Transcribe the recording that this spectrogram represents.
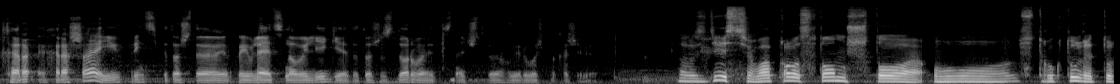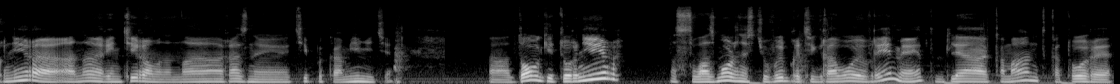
хор- хороша, и, в принципе, то, что появляются новые лиги, это тоже здорово, это значит, что Overwatch пока живет. Здесь вопрос в том, что у структуры турнира она ориентирована на разные типы комьюнити. А, долгий турнир с возможностью выбрать игровое время это для команд, которые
